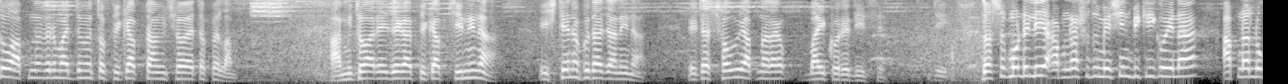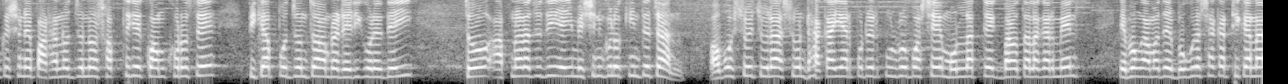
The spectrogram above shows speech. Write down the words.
তো আপনাদের মাধ্যমে তো পিক আপটা আমি সহায়তা পেলাম। আমি তো আর এই জায়গায় পিক আপ চিনি না স্টেনও কোথায় জানি না। এটা সবই আপনারা বাই করে দিয়েছে জি। দর্শক মণ্ডলী আমরা শুধু মেশিন বিক্রি করি না আপনার লোকেশনে পাঠানোর জন্য সব থেকে কম খরচে পিক আপ পর্যন্ত আমরা রেডি করে দেই। তো আপনারা যদি এই মেশিনগুলো কিনতে চান অবশ্যই চলে আসুন ঢাকা এয়ারপোর্টের পূর্ব পাশে মোল্লারটেক, বারোতলা গার্মেন্টস এবং আমাদের বগুড়া শাখার ঠিকানা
